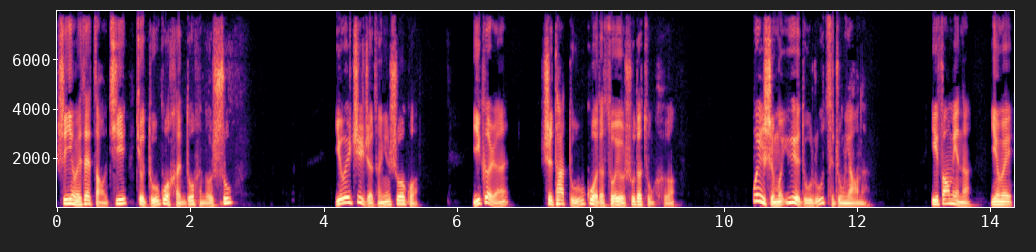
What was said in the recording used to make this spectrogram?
是因为在早期就读过很多很多书？一位智者曾经说过，一个人是他读过的所有书的总和。为什么阅读如此重要呢？一方面呢，因为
